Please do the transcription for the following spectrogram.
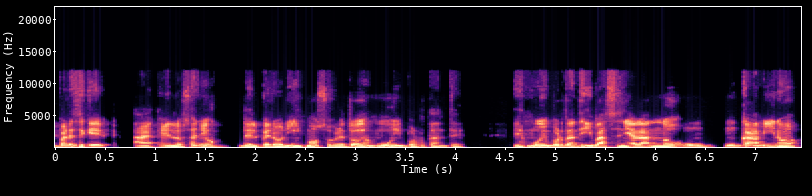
parece que en los años del peronismo, sobre todo, es muy importante. Es muy importante y va señalando un, camino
